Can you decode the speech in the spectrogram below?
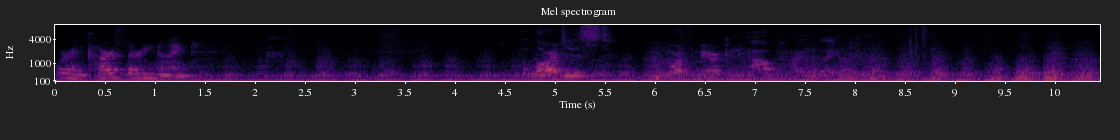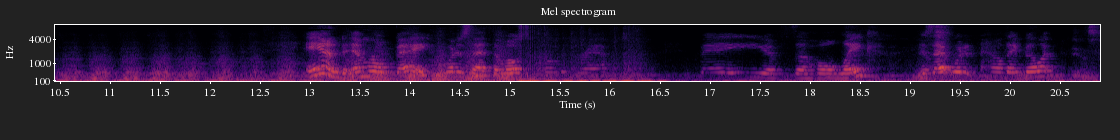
We're in car 39. The largest North American alpine lake. And Emerald Bay. What is that? The most photographed bay of the whole lake? Is Yes. that what how they bill it? Yes.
